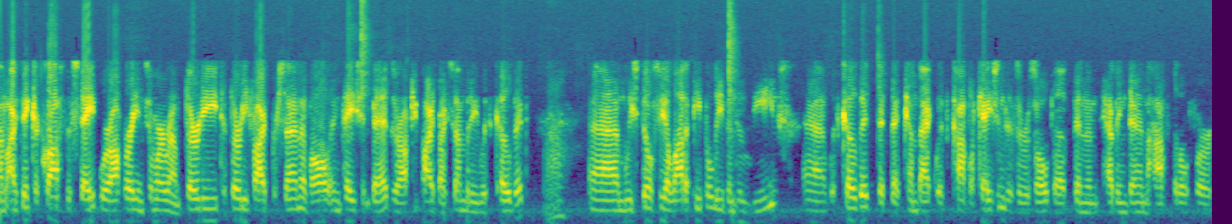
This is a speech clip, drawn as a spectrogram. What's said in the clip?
Um, I think across the state, we're operating somewhere around 30 to 35 percent of all inpatient beds are occupied by somebody with COVID. wow. Um, we still see a lot of people even who leave uh, with COVID that, that come back with complications as a result of been having been in the hospital for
